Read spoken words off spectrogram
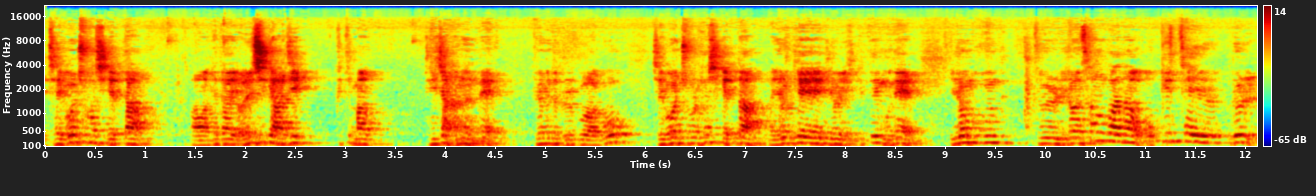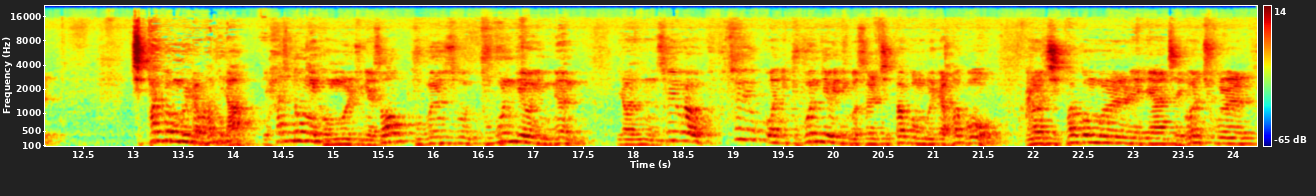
재건축하시겠다. 어, 게다가 연식이 아직 그렇게 막 되지 않았는데 그럼에도 불구하고 재건축을 하시겠다 이렇게 되어 있기 때문에 이런 부분들 이런 상가나 오피스텔을 집합 건물이라고 합니다. 이한 동의 건물 중에서 구분수 구분되어 있는 이런 소유가 소유권이 구분되어 있는 것을 집합 건물이라고 하고 이런 집합 건물에 대한 재건축을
